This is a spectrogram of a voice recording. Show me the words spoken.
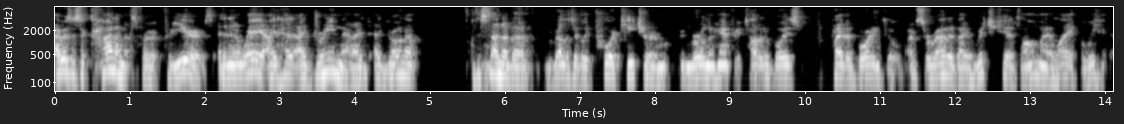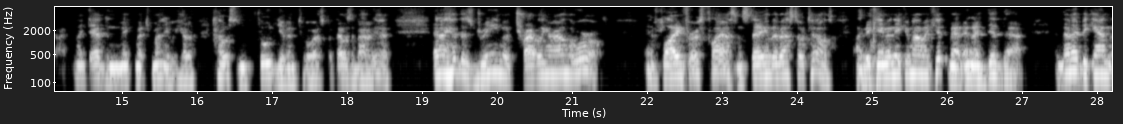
I was this economist for, for years, and in a way, I had I dreamed that I'd, I'd grown up the son of a relatively poor teacher in, in rural New Hampshire. Taught at a boys' private boarding school. I was surrounded by rich kids all my life, but we, my dad didn't make much money. We had a house and food given to us, but that was about it. And I had this dream of traveling around the world and flying first class and staying in the best hotels. I became an economic hitman, and I did that. And then I began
